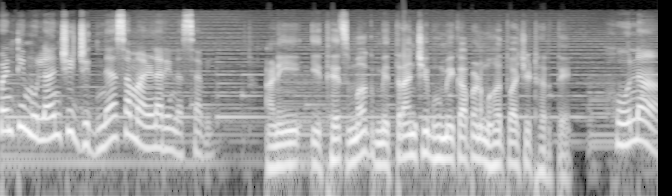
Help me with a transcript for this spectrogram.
पण ती मुलांची जिज्ञासा मारणारी नसावी. आणि इथेच मग मित्रांची भूमिका पण महत्वाची ठरते. हो ना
